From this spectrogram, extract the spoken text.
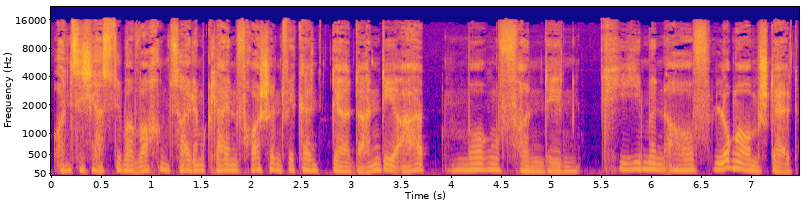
und sich erst über Wochen zu einem kleinen Frosch entwickeln, der dann die Atmung von den Kiemen auf Lunge umstellt.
